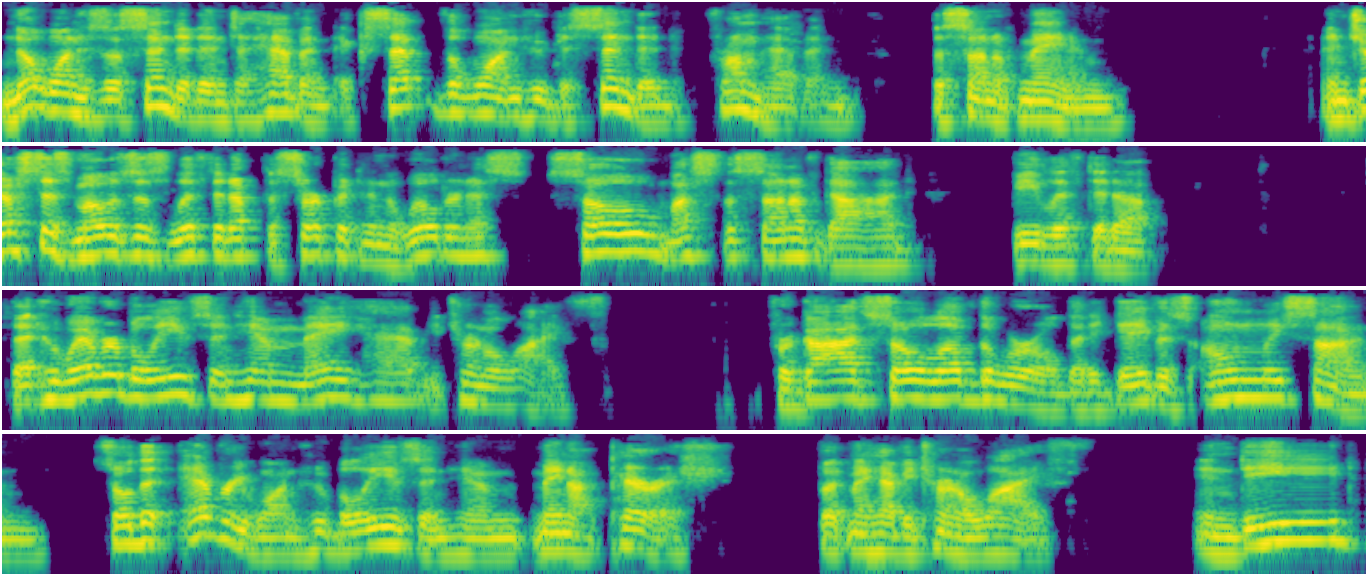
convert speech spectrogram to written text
No one has ascended into heaven except the one who descended from heaven, the Son of Man. And just as Moses lifted up the serpent in the wilderness, so must the Son of God be lifted up, that whoever believes in him may have eternal life. For God so loved the world that he gave his only Son, so that everyone who believes in him may not perish, but may have eternal life. Indeed,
